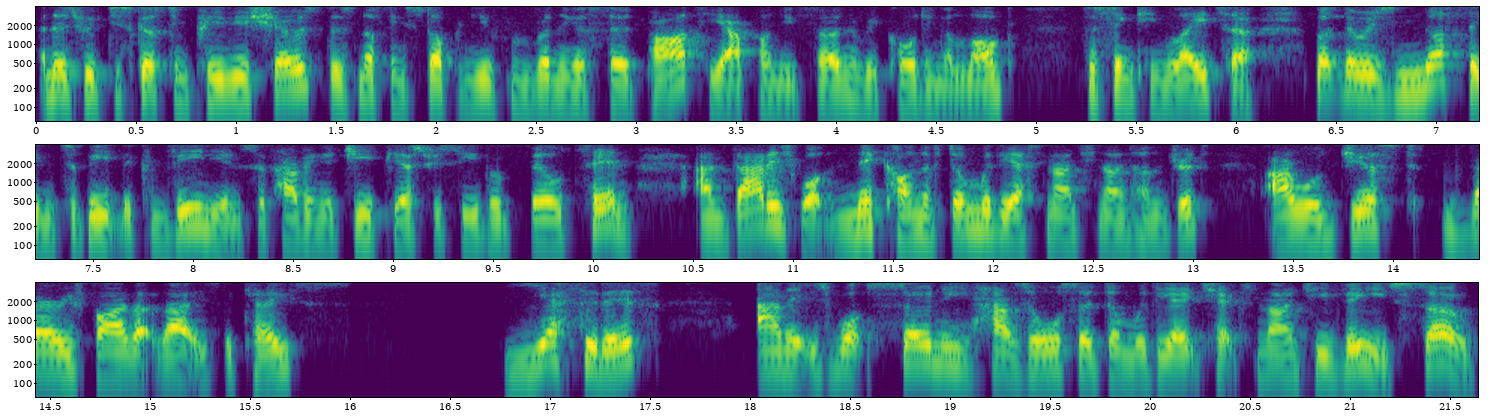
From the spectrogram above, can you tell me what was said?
And as we've discussed in previous shows, there's nothing stopping you from running a third party app on your phone and recording a log for syncing later. But there is nothing to beat the convenience of having a GPS receiver built in. And that is what Nikon have done with the S9900. I will just verify that that is the case. Yes, it is. And it is what Sony has also done with the HX90V. So,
